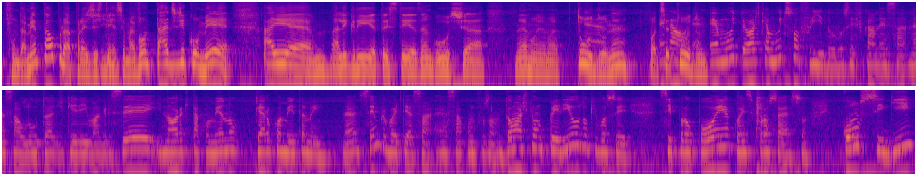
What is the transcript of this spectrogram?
fundamental para a existência, mas vontade de comer, aí é alegria, tristeza, angústia, né, Moema? Tudo, É. né? Pode ser Então, tudo. É, é muito, eu acho que é muito sofrido você ficar nessa, nessa luta de querer emagrecer e na hora que está comendo, quero comer também, né? Sempre vai ter essa, essa confusão. Então, eu acho que um período que você se proponha com esse processo, conseguir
